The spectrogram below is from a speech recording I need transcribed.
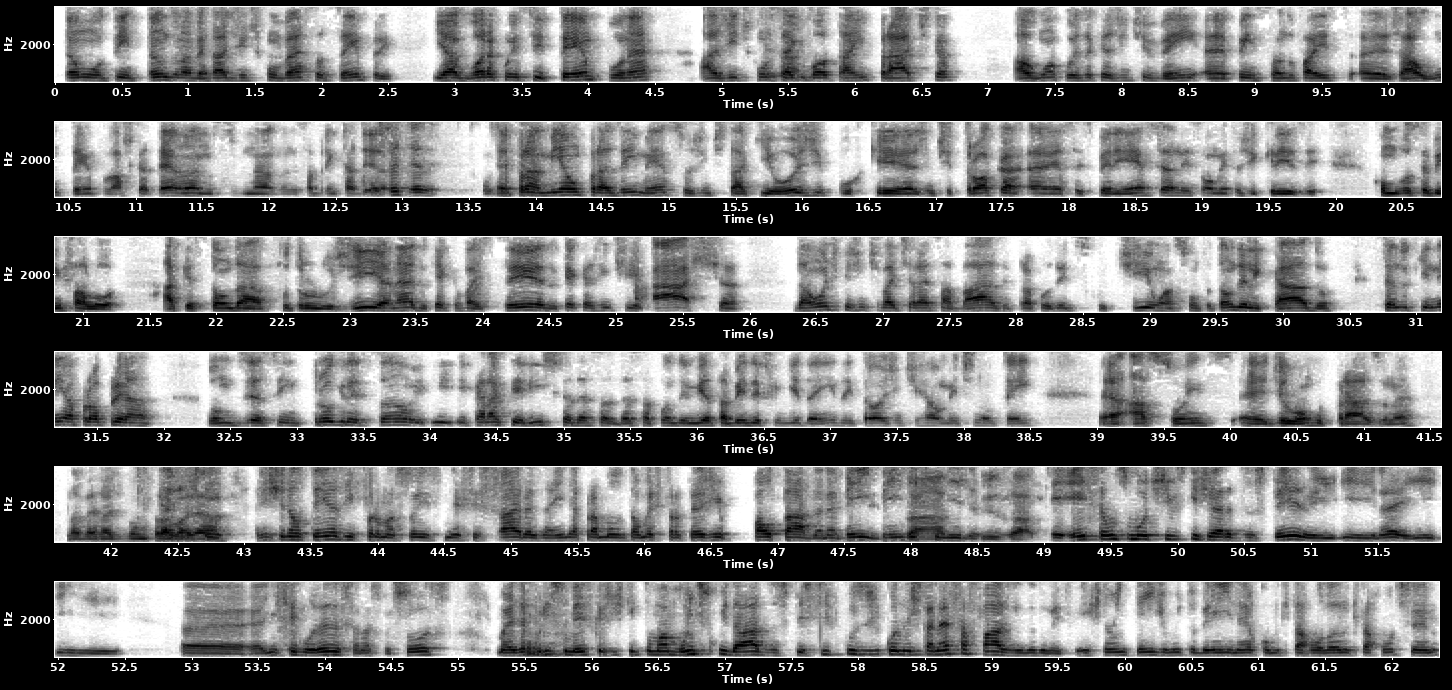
estamos tentando, na verdade, a gente conversa sempre. E agora, com esse tempo, né, a gente consegue Exato. botar em prática alguma coisa que a gente vem é, pensando faz é, já algum tempo, acho que até anos na, nessa brincadeira. Com certeza. É, para mim é um prazer imenso a gente estar aqui hoje, porque a gente troca é, essa experiência nesse momento de crise, como você bem falou, a questão da futurologia, né, do que é que vai ser, do que é que a gente acha, da onde que a gente vai tirar essa base para poder discutir um assunto tão delicado, sendo que nem a própria, vamos dizer assim, progressão e, e característica dessa, dessa pandemia está bem definida ainda, então a gente realmente não tem é, ações é, de longo prazo, né? Na verdade, vamos trabalhar. A gente, a gente não tem as informações necessárias ainda para montar uma estratégia pautada, né? bem, bem exato, definida. Exato. Esse é um dos motivos que gera desespero e, e, né, e, e uh, insegurança nas pessoas, mas é por isso mesmo que a gente tem que tomar muitos cuidados específicos de quando a gente está nessa fase da doença. A gente não entende muito bem né, como que está rolando, o que está acontecendo.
